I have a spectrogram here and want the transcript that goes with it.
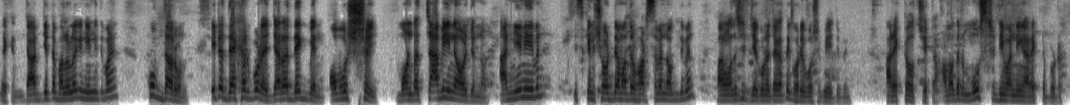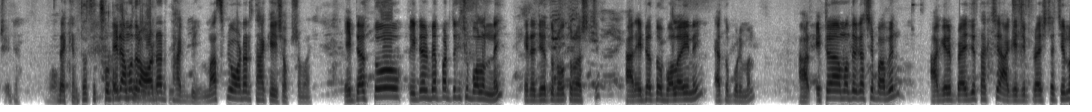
দেখেন যার যেটা ভালো লাগে নিয়ে নিতে পারেন। খুব দারুণ। এটা দেখার পরে যারা দেখবেন অবশ্যই মনটা চাবি নেওয়ার জন্য। আর নিয়ে নেবেন স্ক্রিনশট দিয়ে আমাদের হোয়াটসঅ্যাপে নক দিবেন। বাংলাদেশের যে কোনো জায়গাতে ঘরে বসে পেয়ে যাবেন। আরেকটা হচ্ছে এটা। আমাদের মোস্ট ডিমান্ডিং আরেকটা প্রোডাক্ট এটা। দেখেন এটা আমাদের অর্ডার থাকবেই মাস্ট বি অর্ডার থাকেই সবসময়। এটা তো এটার ব্যাপার তো কিছু বলার নেই এটা যেহেতু নতুন আসছে আর এটা তো বলাই নেই এত পরিমাণ। আর এটা আমাদের কাছে পাবেন আগের প্রাইজে থাকছে আগে যে প্রাইসটা ছিল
